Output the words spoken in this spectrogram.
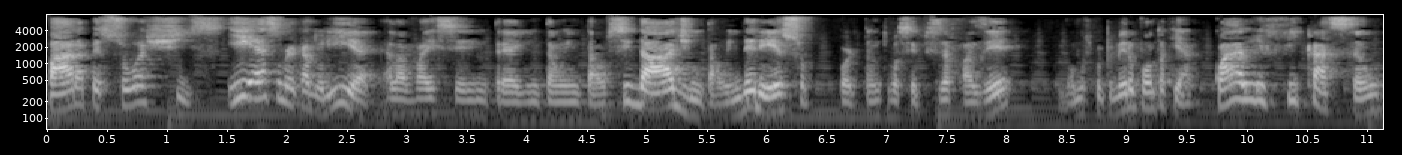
para a pessoa X. E essa mercadoria ela vai ser entregue então em tal cidade, em tal endereço. Portanto, você precisa fazer, vamos para o primeiro ponto aqui, a qualificação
